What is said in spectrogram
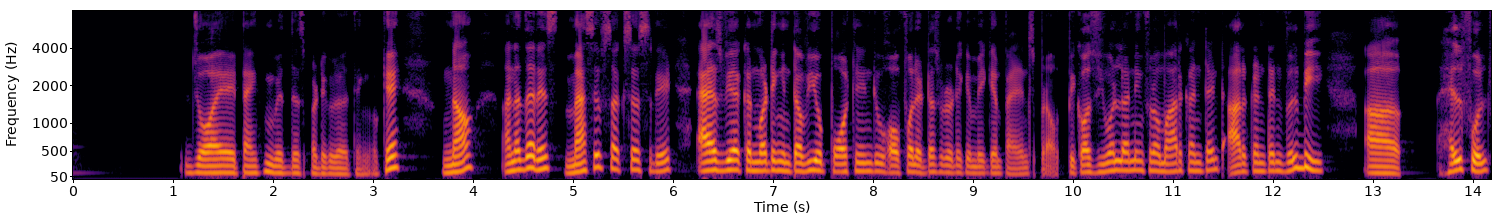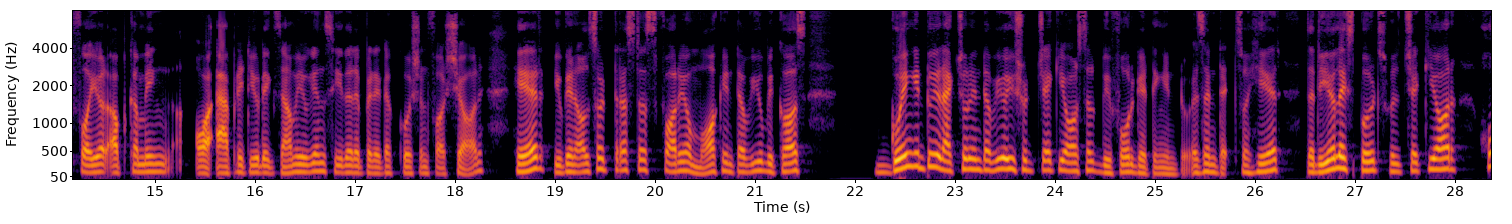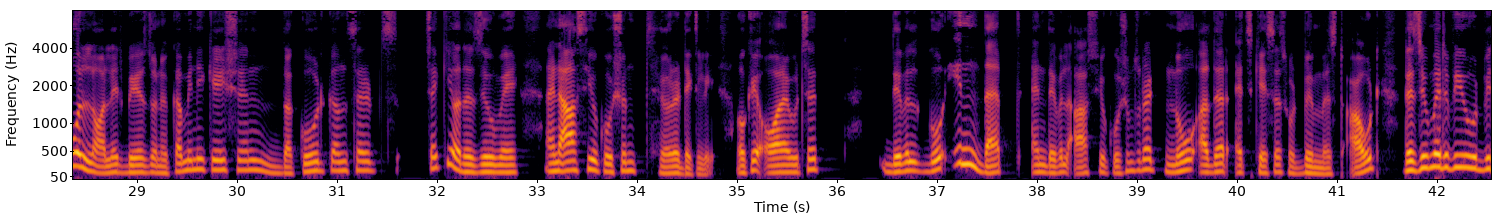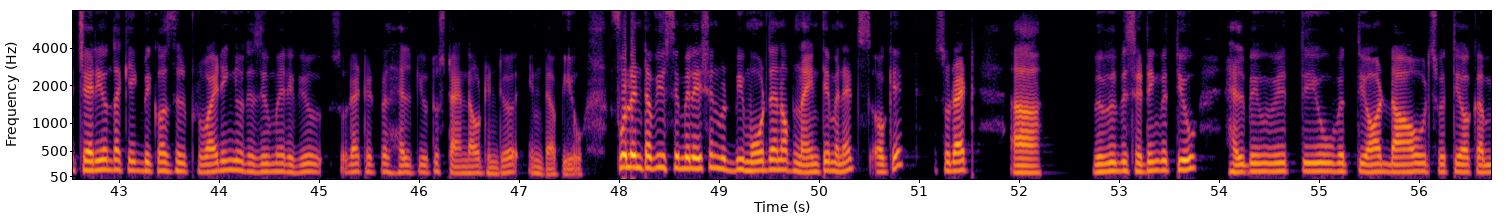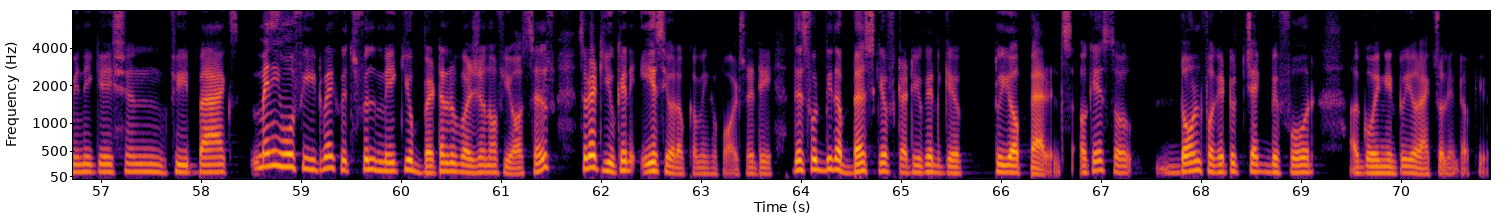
joy time with this particular thing okay? Now another is massive success rate as we are converting interview opportunity into offer letters so that you can make your parents proud. Because you are learning from our content. Our content will be uh, helpful for your upcoming or aptitude exam. You can see the repetitive question for sure. Here you can also trust us for your mock interview because going into your actual interview, you should check yourself before getting into, isn't it? So here, the real experts will check your whole knowledge based on your communication, the code concepts, check your resume and ask you a question theoretically. Okay. Or I would say they will go in depth and they will ask you questions so that no other edge cases would be missed out. Resume review would be cherry on the cake because they're providing you resume review so that it will help you to stand out into your interview. Full interview simulation would be more than of 90 minutes. Okay. So that uh, we will be sitting with you, helping with you with your doubts, with your communication, feedbacks, many more feedback which will make you better version of yourself so that you can ace your upcoming opportunity. This would be the best gift that you can give to your parents. Okay, so don't forget to check before uh, going into your actual interview.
